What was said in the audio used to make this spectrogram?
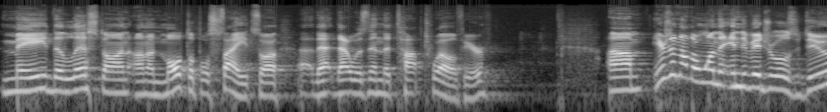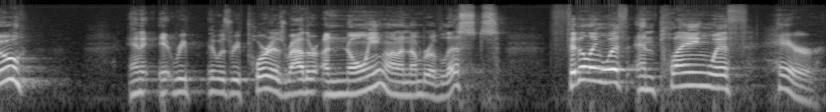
made the list on, on a multiple sites. So uh, that, that was in the top 12 here. Um, here's another one that individuals do and it, it, re, it was reported as rather annoying on a number of lists fiddling with and playing with hair.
